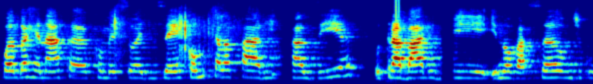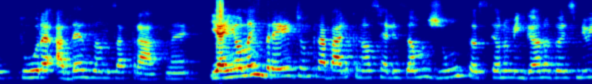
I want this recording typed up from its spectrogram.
quando a Renata começou a dizer como que ela fazia o trabalho de inovação, de cultura há 10 anos atrás, né? E aí eu lembrei de um trabalho que nós realizamos juntas, se eu não me engano, 2000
